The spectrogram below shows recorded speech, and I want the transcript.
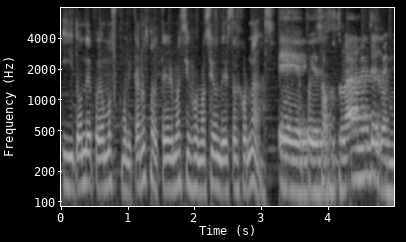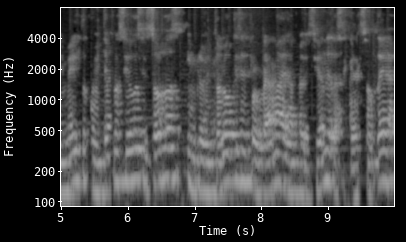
y dónde podemos comunicarnos para tener más información de estas jornadas. Eh, pues afortunadamente el Benemérito Comité Pro Ciegos y Sordos implementó lo que es el programa de la prevención de la ceguera sordera.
